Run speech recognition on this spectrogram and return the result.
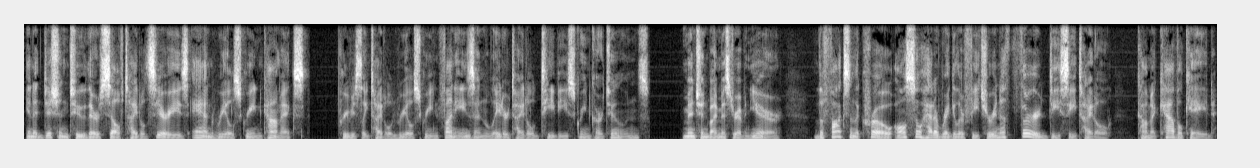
in addition to their self titled series and real screen Comics, previously titled Real Screen Funnies and later titled TV Screen Cartoons, mentioned by Mr. Evanier, The Fox and the Crow also had a regular feature in a third DC title, Comic Cavalcade,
